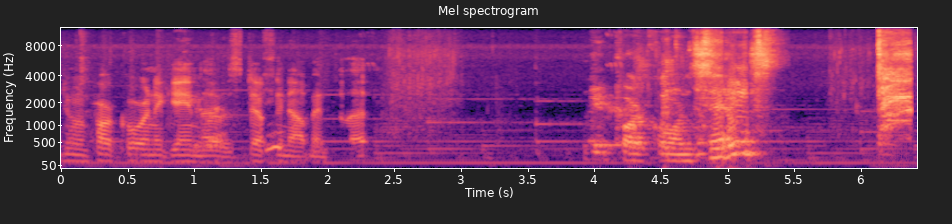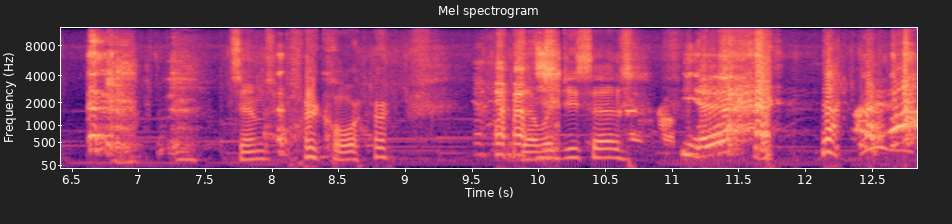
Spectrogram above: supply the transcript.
Doing parkour in a game that was definitely not meant for that. Did parkour in Sims? Sims parkour. Is that what you said? Yeah.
